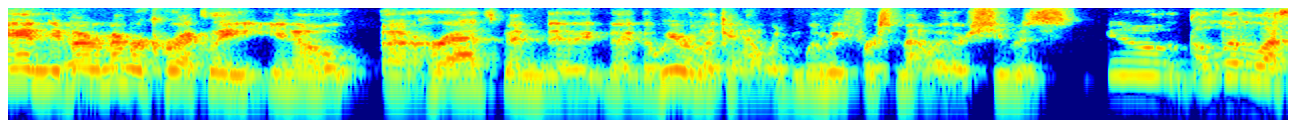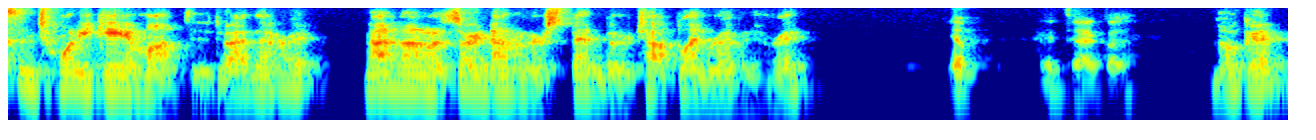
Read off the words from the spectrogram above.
And if I remember correctly, you know, uh, her ad spend that we were looking at when, when we first met with her, she was, you know, a little less than 20K a month. Do I have that right? Not, not, sorry, not on her spend, but her top line revenue, right? Yep, exactly. Okay.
